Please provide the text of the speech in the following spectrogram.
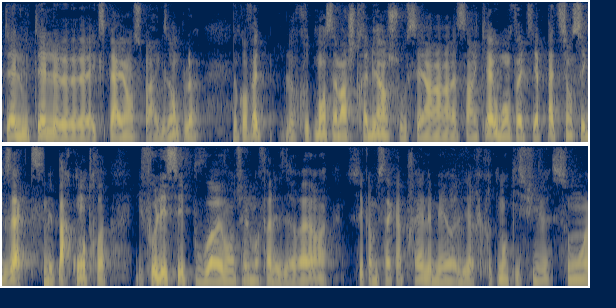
telle ou telle euh, expérience, par exemple. Donc en fait, le recrutement, ça marche très bien. Je trouve c'est un, c'est un cas où en fait, il n'y a pas de science exacte, mais par contre, il faut laisser pouvoir éventuellement faire des erreurs. C'est comme ça qu'après, les meilleurs, les recrutements qui suivent sont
